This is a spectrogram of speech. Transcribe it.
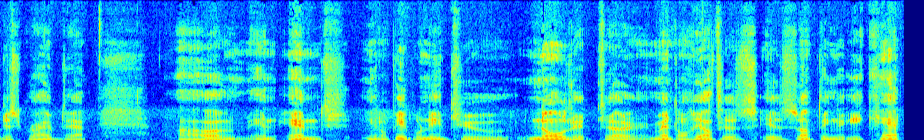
describe that. Um, and and you know people need to know that uh, mental health is is something that you can't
